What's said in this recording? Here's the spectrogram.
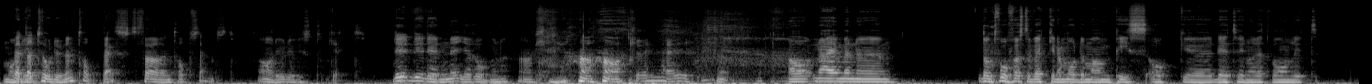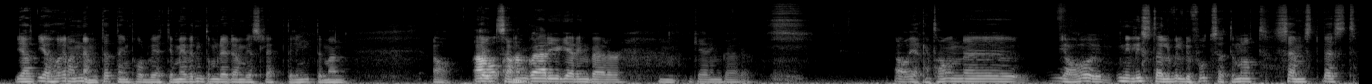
mådde Vänta, tog du en topp bäst före en topp sämst? Ja, det gjorde jag visst. Gött. Det, det, det är den nya Robin. Okej, okej, nej. Ja, nej men... eh, De två första veckorna mådde man piss och eh, det är tydligen rätt vanligt. Jag, jag har redan nämnt detta i en podd vet jag, men jag vet inte om det är den vi har släppt eller inte men... Ja, Oh. I'm glad you're getting better. Mm. Getting better. Ja, jag kan ta en... eh, Jag har min lista, eller vill du fortsätta med något? Sämst, bäst?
